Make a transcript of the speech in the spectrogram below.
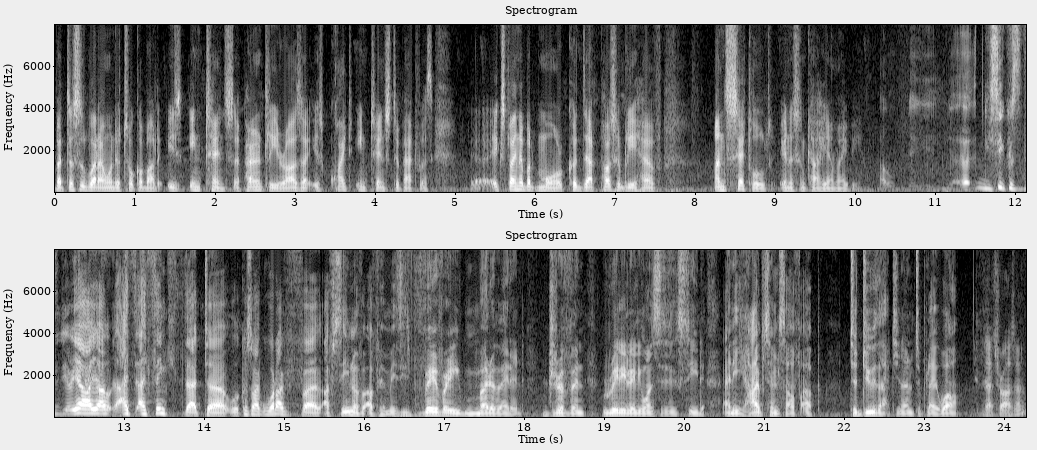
But this is what I want to talk about: is intense. Apparently, Raza is quite intense to bat with. Uh, explain a bit more. Could that possibly have unsettled Innocent Kaia, maybe? uh, you see, because yeah, yeah, I, I think that because I what I've uh, I've seen of, of him is he's very very motivated, driven, really really wants to succeed, and he hypes himself up to do that, you know, to play well. That's Raza.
